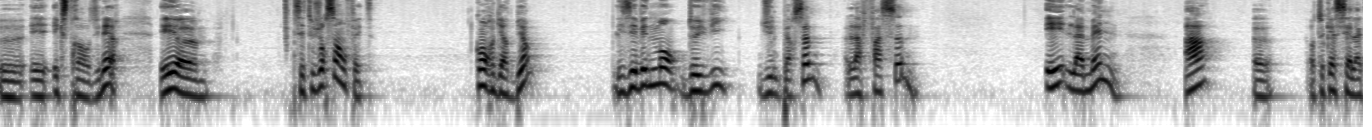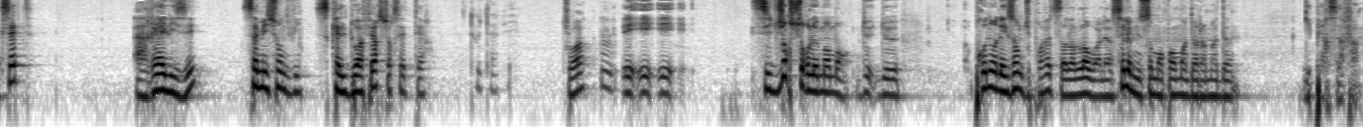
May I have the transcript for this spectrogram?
euh, et- extraordinaire. Et euh, c'est toujours ça, en fait. Quand on regarde bien, les événements de vie d'une personne la façonnent et l'amène à, euh, en tout cas si elle accepte, à réaliser sa mission de vie, ce qu'elle doit faire sur cette terre. Tout à fait. Tu vois? Mm. Et, et- et c'est dur sur le moment. De, de- Prenons l'exemple du prophète sallallahu alayhi wa sallam, nous sommes en mois de Ramadan. Il perd sa femme.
